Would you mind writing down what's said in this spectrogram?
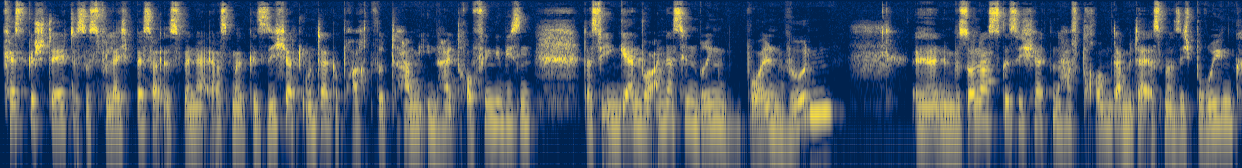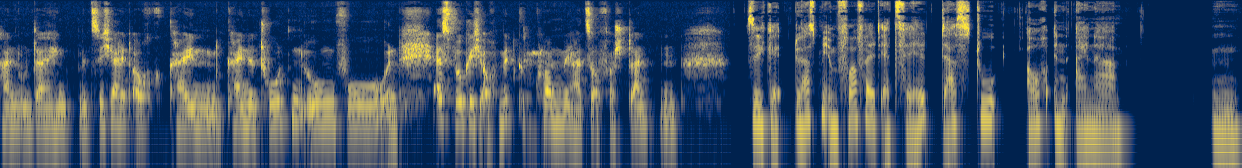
festgestellt, dass es vielleicht besser ist, wenn er erstmal gesichert untergebracht wird, haben ihn halt darauf hingewiesen, dass wir ihn gern woanders hinbringen wollen würden äh, in einem besonders gesicherten Haftraum, damit er erstmal sich beruhigen kann. Und da hängt mit Sicherheit auch kein, keine Toten irgendwo. Und er ist wirklich auch mitgekommen, er hat es auch verstanden. Silke, du hast mir im Vorfeld erzählt, dass du auch in einer, hm,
